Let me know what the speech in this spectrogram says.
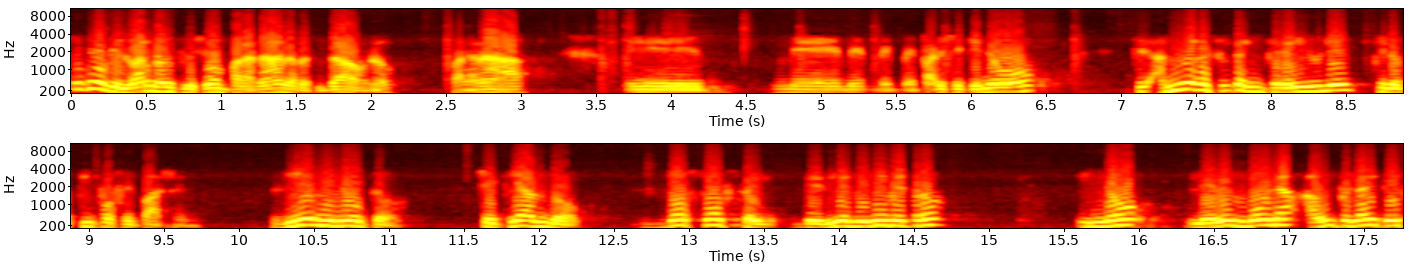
Yo creo que el VAR no influyó para nada en el resultado, ¿no? Para nada. Eh, me, me, me- me parece que no. A mí me resulta increíble que los tipos se pasen 10 minutos chequeando dos offside de 10 milímetros y no le den bola a un penal que es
